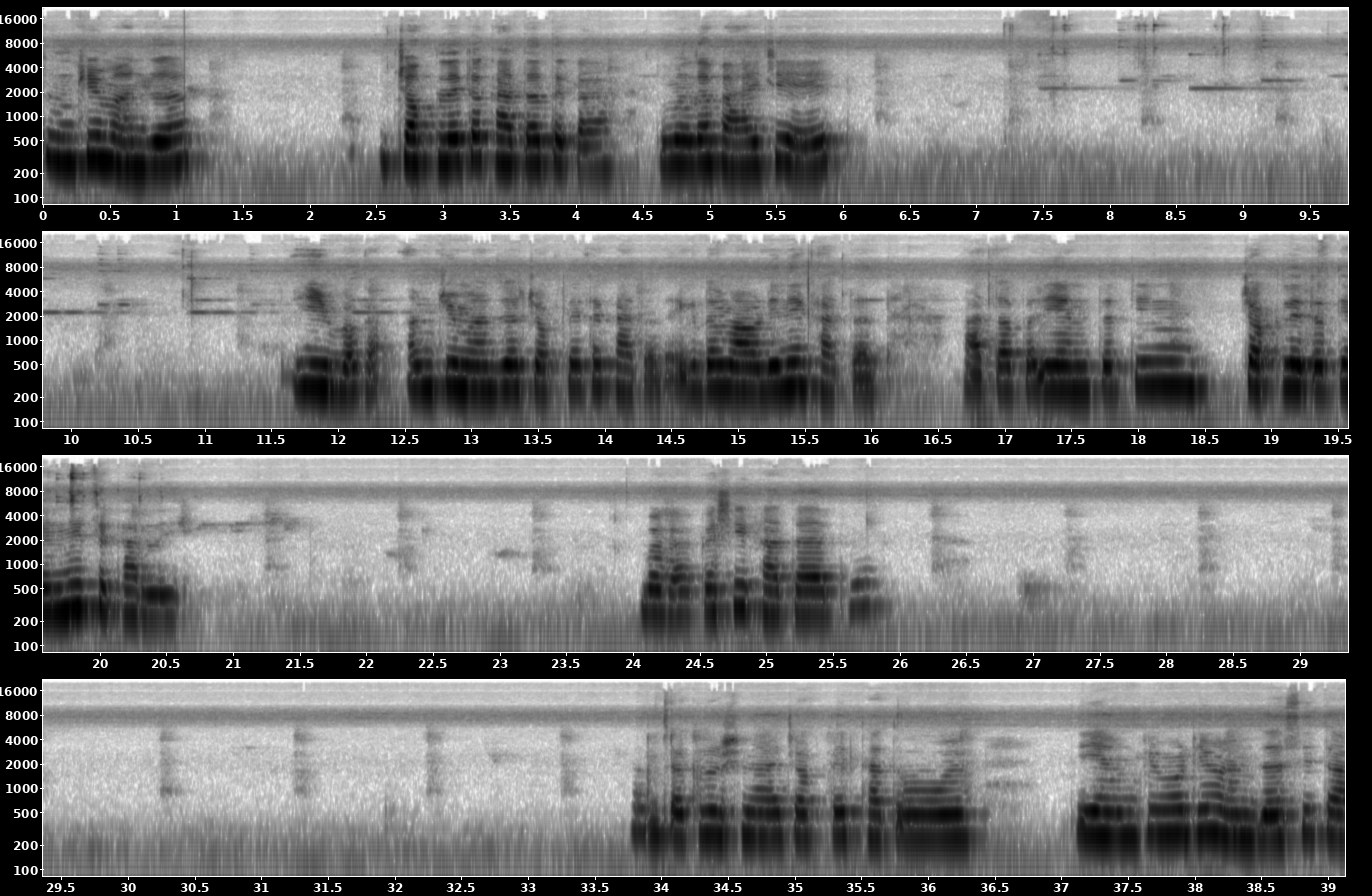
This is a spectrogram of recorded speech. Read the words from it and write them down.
तुमची मांजर चॉकलेट खातात का? तुम्हाला पाहायची आहेत? ही बघा आमची मांजर चॉकलेट खातात. एकदम आवडीने खातात. आतापर्यंत तीन चॉकलेट त्यांनीच खाल्ली. बघा कशी खातात? आमचा कृष्णा चॉकलेट खातो ती आमची मोठी मांजर सीता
